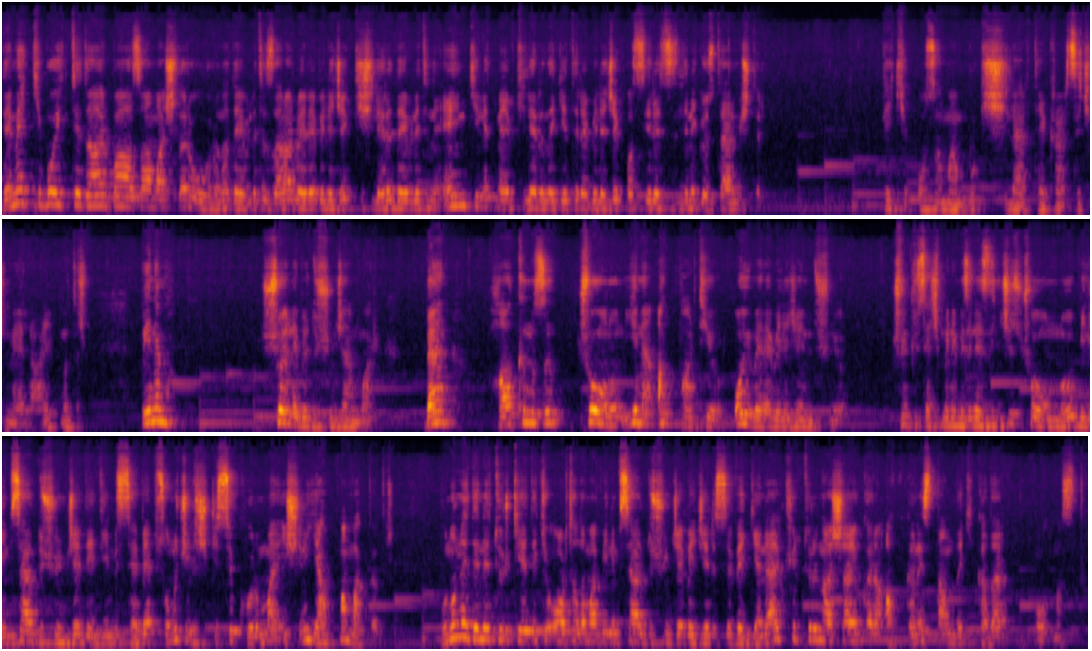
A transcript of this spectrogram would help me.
Demek ki bu iktidar bazı amaçları uğruna devlete zarar verebilecek kişileri devletin en kilit mevkilerine getirebilecek basiretsizliğini göstermiştir. Peki o zaman bu kişiler tekrar seçilmeye layık mıdır? Benim şöyle bir düşüncem var. Ben halkımızın çoğunun yine AK Parti'ye oy verebileceğini düşünüyorum. Çünkü seçmenimizin ezici çoğunluğu bilimsel düşünce dediğimiz sebep sonuç ilişkisi kurma işini yapmamaktadır. Bunun nedeni Türkiye'deki ortalama bilimsel düşünce becerisi ve genel kültürün aşağı yukarı Afganistan'daki kadar olmasıdır.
